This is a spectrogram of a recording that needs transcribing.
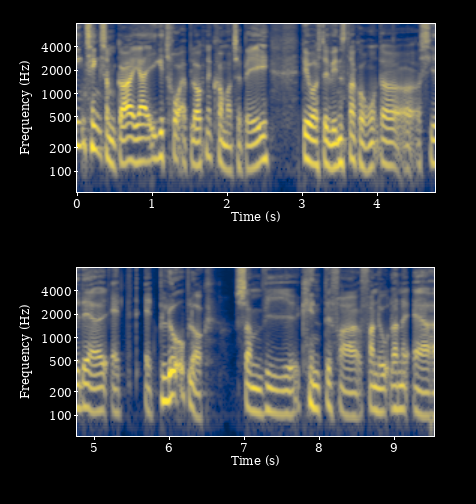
en ting, som gør, at jeg ikke tror, at blokkene kommer tilbage, det er jo også det, Venstre går rundt og, og siger, det er, at, at blå blok, som vi kendte fra, fra nålerne, er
